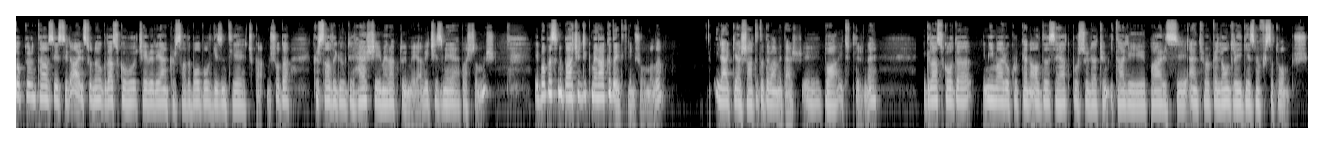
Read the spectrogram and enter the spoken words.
doktorun tavsiyesiyle ailesi onu Glasgow'u çevreleyen kırsalda bol bol gezintiye çıkartmış. O da kırsalda gördüğü her şeye merak duymaya ve çizmeye başlamış. E, babasının bahçecilik merakı da etkilemiş olmalı. İleriki yaşlarda da devam eder e, doğa etütlerine. Glasgow'da mimari okurken aldığı seyahat bursuyla tüm İtalya'yı, Paris'i, Antwerp ve Londra'yı gezme fırsatı olmuş.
